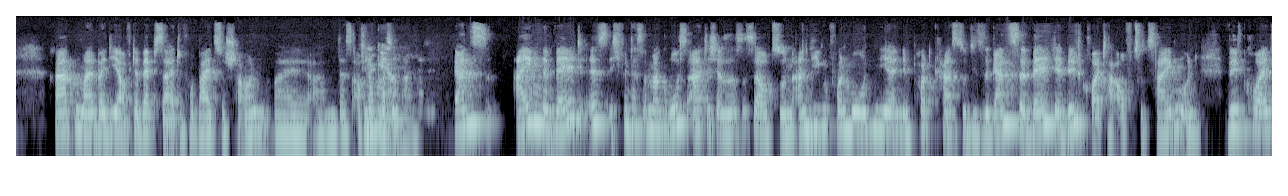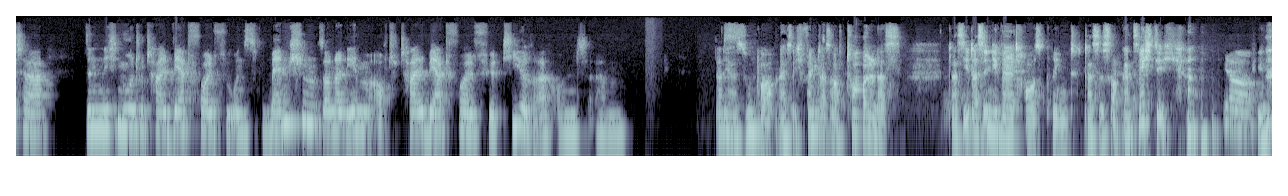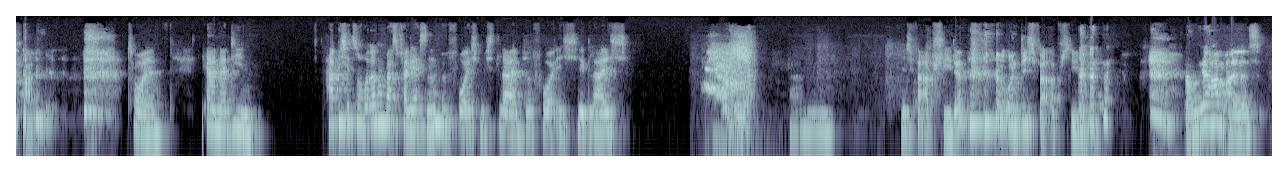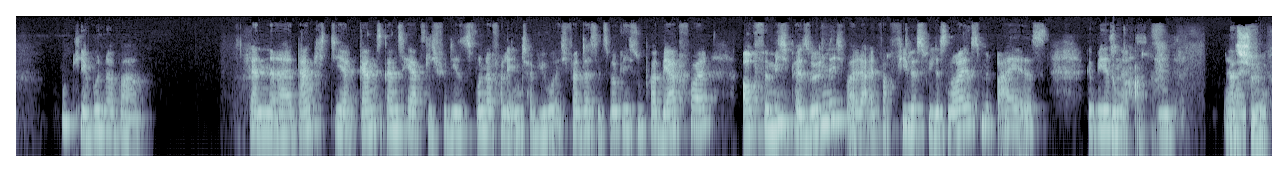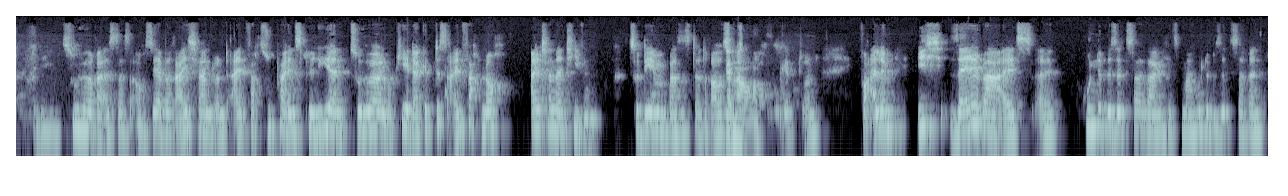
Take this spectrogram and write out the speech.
raten, mal bei dir auf der Webseite vorbeizuschauen, weil ähm, das auch nochmal so eine ganz eigene Welt ist. Ich finde das immer großartig. Also es ist ja auch so ein Anliegen von Mo und mir in dem Podcast, so diese ganze Welt der Wildkräuter aufzuzeigen. Und Wildkräuter sind nicht nur total wertvoll für uns Menschen, sondern eben auch total wertvoll für Tiere. Und ähm, das ja, super. Also ich finde das auch toll, dass, dass ihr das in die Welt rausbringt. Das ist auch ganz wichtig. Ja. Auf jeden Fall. Toll. Ja, Nadine, habe ich jetzt noch irgendwas vergessen, bevor ich mich gleich, bevor ich hier gleich ähm, mich verabschiede und dich verabschiede? glaube, wir haben alles. Okay, wunderbar. Dann äh, danke ich dir ganz, ganz herzlich für dieses wundervolle Interview. Ich fand das jetzt wirklich super wertvoll, auch für mich persönlich, weil da einfach vieles, vieles Neues mit bei ist gewesen. Super. Das ist schön. Für die Zuhörer ist das auch sehr bereichernd und einfach super inspirierend zu hören, okay, da gibt es einfach noch Alternativen zu dem, was es da draußen genau. gibt. Und vor allem ich selber als äh, Hundebesitzer, sage ich jetzt mal, Hundebesitzerin,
